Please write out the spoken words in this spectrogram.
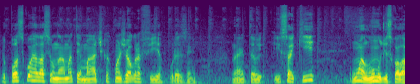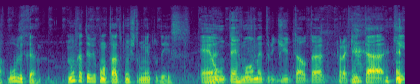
Eu posso correlacionar a matemática com a geografia, por exemplo. Né? Então isso aqui, um aluno de escola pública nunca teve contato com um instrumento desse. É né? um termômetro digital, tá? Para quem, tá, quem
